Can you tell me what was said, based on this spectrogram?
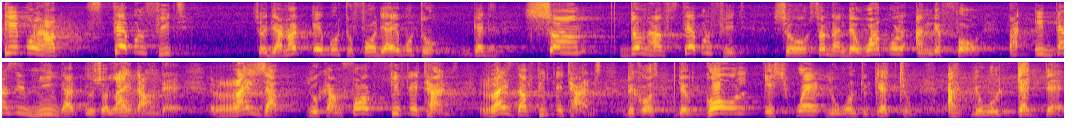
people have stable feet, so they are not able to fall, they are able to get. Some don't have stable feet, so sometimes they wobble and they fall. But it doesn't mean that you should lie down there. Rise up. You can fall 50 times. Rise up 50 times because the goal is where you want to get to, and you will get there.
